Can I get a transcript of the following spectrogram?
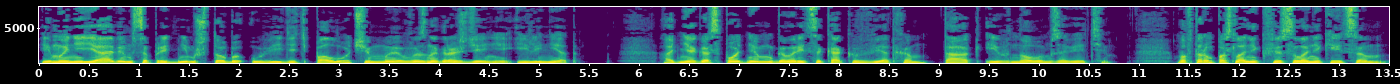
И мы не явимся пред Ним, чтобы увидеть, получим мы вознаграждение или нет. О Дне Господнем говорится как в Ветхом, так и в Новом Завете. Во втором послании к фессалоникийцам,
